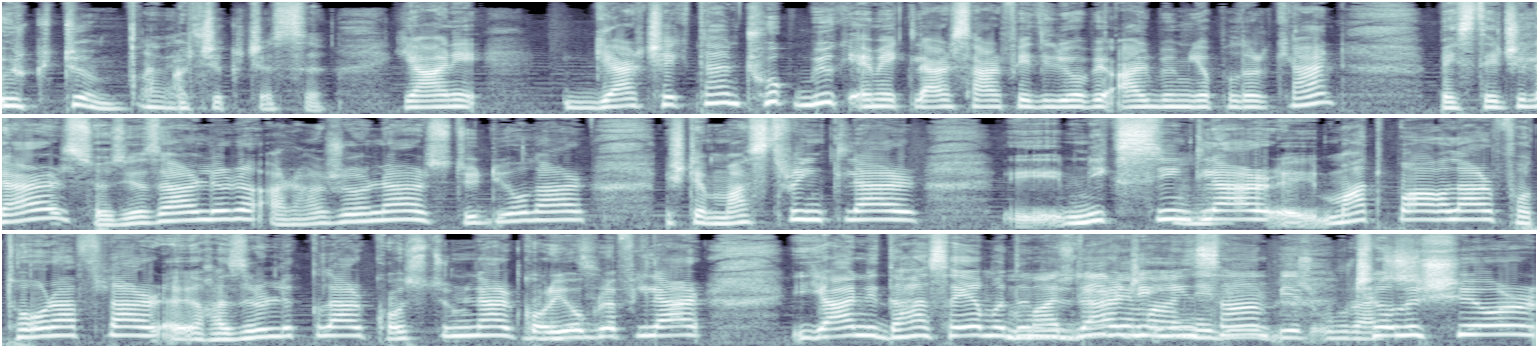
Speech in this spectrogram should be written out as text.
ürktüm Evet. açıkçası. Yani gerçekten çok büyük emekler sarf ediliyor bir albüm yapılırken. Besteciler, söz yazarları, aranjörler, stüdyolar, işte masteringler, e, mixingler, e, matbaalar, fotoğraflar, e, hazırlıklar, kostümler, koreografiler. Yani daha sayamadığım Maddi yüzlerce insan bir uğraş. çalışıyor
